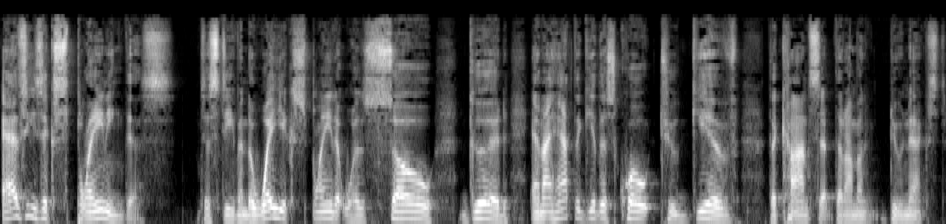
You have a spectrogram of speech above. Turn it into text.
As he's explaining this to Stephen, the way he explained it was so good. And I have to give this quote to give the concept that I'm going to do next.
